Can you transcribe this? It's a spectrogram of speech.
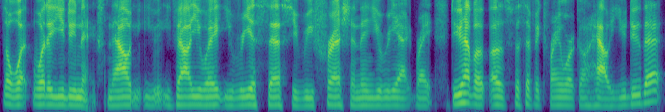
so what what do you do next? Now you evaluate, you reassess, you refresh, and then you react. Right? Do you have a, a specific framework on how you do that?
